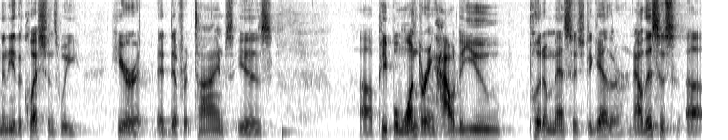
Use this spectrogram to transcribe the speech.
Many of the questions we hear at, at different times is uh, people wondering how do you put a message together. Now this is uh,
